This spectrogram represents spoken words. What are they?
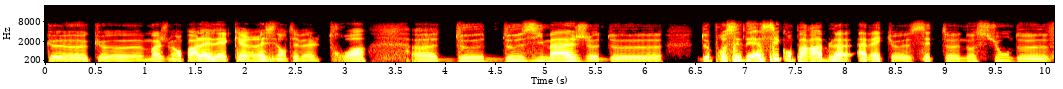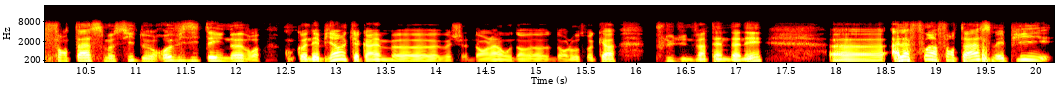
que, moi je vais en parler avec Resident Evil 3, deux, deux, images de, procédés assez comparables avec cette notion de fantasme aussi, de revisiter une œuvre qu'on connaît bien, qui a quand même, dans l'un ou dans l'autre cas, plus d'une vingtaine d'années. Euh, à la fois un fantasme et puis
